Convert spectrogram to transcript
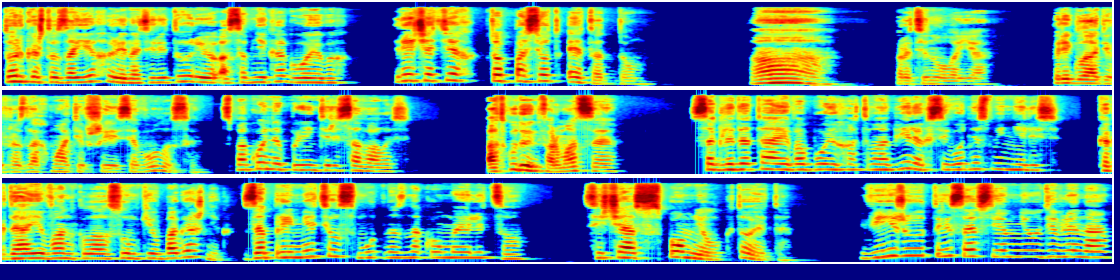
Только что заехали на территорию особняка Гоевых. Речь о тех, кто пасет этот дом». «А-а-а», протянула я. Пригладив разлохматившиеся волосы, спокойно поинтересовалась. «Откуда информация?» Соглядатаи в обоих автомобилях сегодня сменились. Когда Иван клал сумки в багажник, заприметил смутно знакомое лицо. Сейчас вспомнил, кто это. «Вижу, ты совсем не удивлена».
